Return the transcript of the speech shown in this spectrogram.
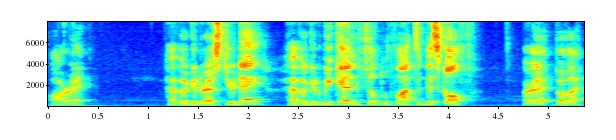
All right. Have a good rest of your day. Have a good weekend filled with lots of disc golf. All right. Bye bye.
